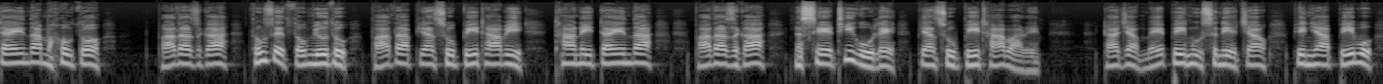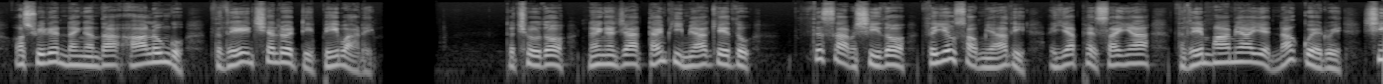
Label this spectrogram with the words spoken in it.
တိုင်းသားမဟုတ်သောဘာသာစကား33မျိုးသို့ဘာသာပြန်ဆိုပေးထားပြီးဌာနေတိုင်းသားဘာသာစကား20အထိကိုလည်းပြန်ဆိုပေးထားပါတယ်။ဒါကြောင့်မဲပေးမှုစနစ်အကြောင်းပညာပေးဖို့ဩစတြေးလျနိုင်ငံသားအားလုံးကိုသတင်းအချက်အလက်တွေပေးပါတယ်။တချို့သောနိုင်ငံခြားတိုင်းပြည်များကဲ့သို့ သစ္စာမရှိသောသရုပ်ဆောင်များသည်အရက်ဖက်ဆိုင်ရာသတင်းမှားများရဲ့နောက်ွယ်တွင် ရှိ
